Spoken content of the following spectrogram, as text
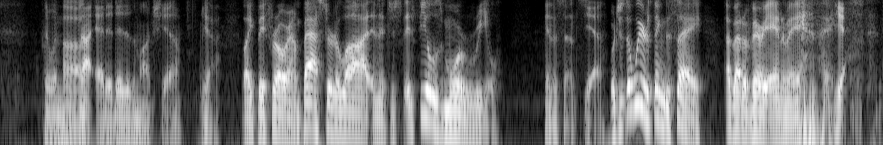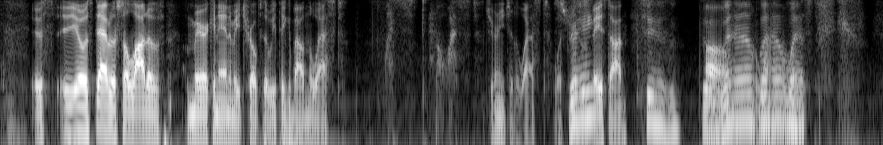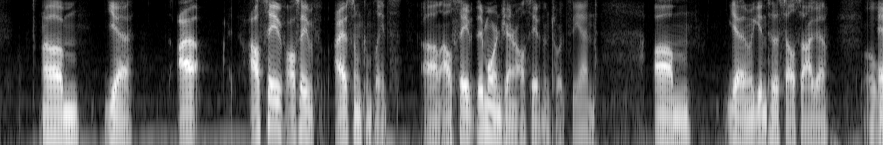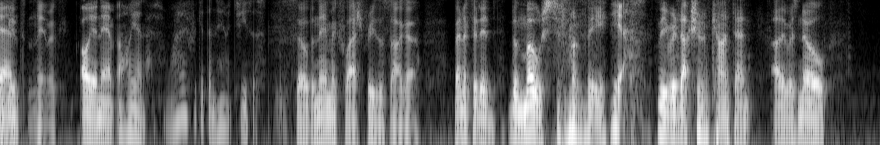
When Uh, it's not edited as much. Yeah. Yeah, like they throw around bastard a lot, and it just it feels more real, in a sense. Yeah. which is a weird thing to say about a very anime anime. Yes. It, was, it established a lot of American anime tropes that we think about in the West. West The West. Journey to the West. What this was based on. to the Oh, wild, Wild wild west. Um, yeah, I, I'll save. I'll save. I have some complaints. Um, I'll save. They're more in general. I'll save them towards the end. Um, yeah. Then we get into the Cell Saga. Well, we'll And- get to the Namek. Oh yeah, Nam. Oh yeah. Why did I forget the name? Jesus. So the Namek slash Frieza saga benefited the most from the Yes. the reduction of content. Uh, there was no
